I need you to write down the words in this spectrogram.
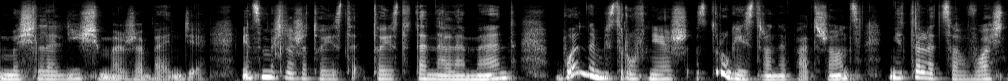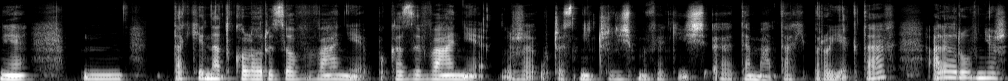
myśleliśmy, że będzie. Więc myślę, że to jest, to jest ten element. Błędem jest również, z drugiej strony patrząc, nie tyle co właśnie takie nadkoloryzowanie, pokazywanie, że uczestniczyliśmy w jakichś e, tematach i projektach, ale również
